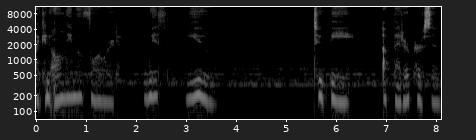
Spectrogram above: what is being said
I can only move forward with you to be a better person.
